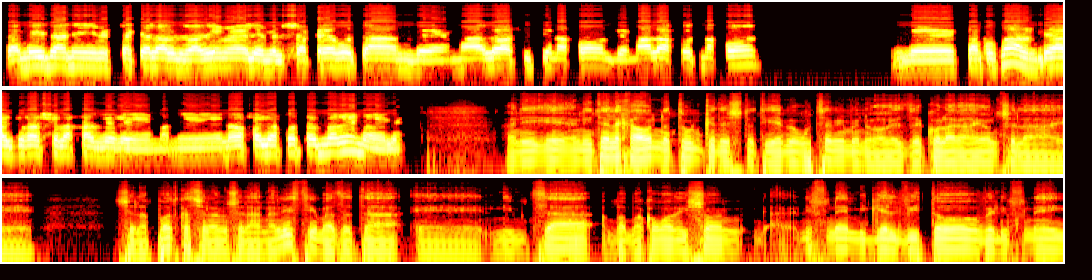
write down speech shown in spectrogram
תמיד אני מסתכל על הדברים האלה ולשפר אותם, ומה לא עשיתי נכון ומה לעשות נכון, וכמובן, בלי העזרה של החברים, אני לא יכול לעשות את הדברים האלה. אני, אני אתן לך עוד נתון כדי שאתה תהיה מרוצה ממנו, הרי זה כל הרעיון של, ה, של הפודקאסט שלנו, של האנליסטים, אז אתה אה, נמצא במקום הראשון, לפני מיגל ויטור ולפני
